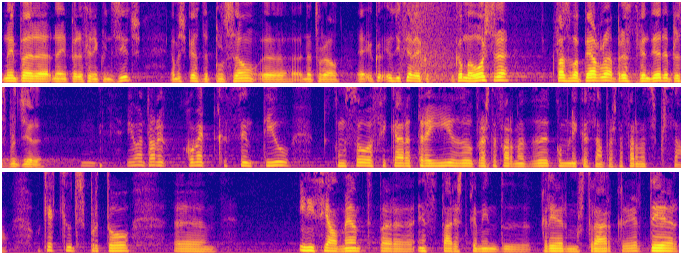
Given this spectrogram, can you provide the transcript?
nem para, nem para serem conhecidos. É uma espécie de poluição uh, natural. É, eu, eu, digo sempre, é como uma ostra que faz uma pérola para se defender, para se proteger. E o António, como é que sentiu começou a ficar atraído para esta forma de comunicação, para esta forma de expressão? O que é que o despertou uh, inicialmente para encetar este caminho de querer mostrar, querer ter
